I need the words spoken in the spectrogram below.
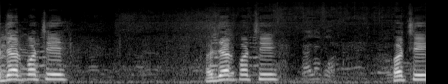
હજાર પછી હજાર પછી પછી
